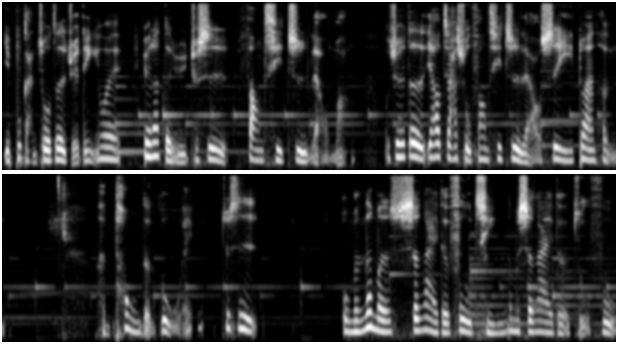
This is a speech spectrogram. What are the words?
也不敢做这个决定，因为因为那等于就是放弃治疗嘛。我觉得要家属放弃治疗是一段很。很痛的路诶，就是我们那么深爱的父亲，那么深爱的祖父，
